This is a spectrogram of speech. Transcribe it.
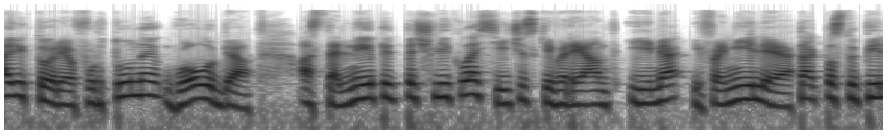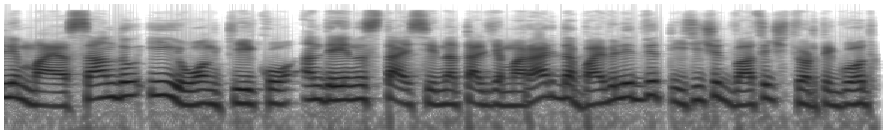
а Виктория Фуртуны – голубя. Остальные предпочли классический вариант – имя и фамилия. Так поступили Майя Санду и Ион Кику. Андрей Настасий и Наталья Марарь добавили 2024 год,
